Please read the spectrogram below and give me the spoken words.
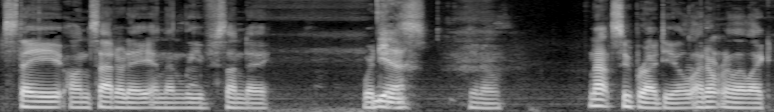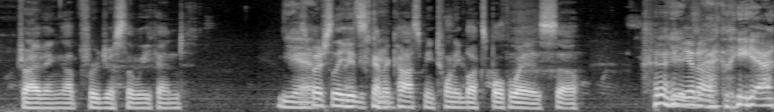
stay on Saturday, and then leave Sunday, which Yeah. is you know not super ideal. I don't really like driving up for just the weekend yeah, especially I it's going to cost me 20 bucks both ways so you know exactly. Yeah,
